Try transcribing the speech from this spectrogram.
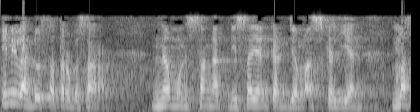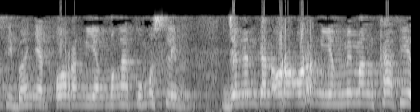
Inilah dosa terbesar. Namun sangat disayangkan jemaah sekalian, masih banyak orang yang mengaku muslim. Jangankan orang-orang yang memang kafir,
